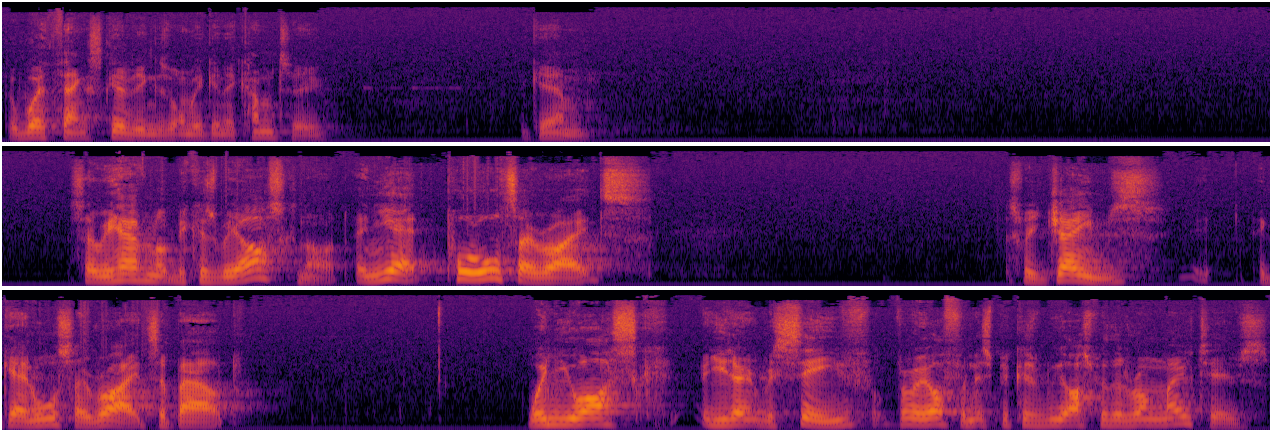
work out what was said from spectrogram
The word thanksgiving is one we're going to come to again. So we have not because we ask not. And yet, Paul also writes sorry, James, again, also writes about when you ask and you don't receive, very often it's because we ask with the wrong motives.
